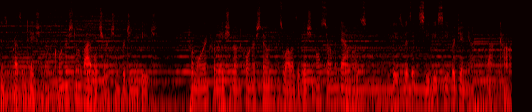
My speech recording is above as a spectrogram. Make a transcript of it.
is a presentation of Cornerstone Bible Church in Virginia Beach. For more information on Cornerstone, as well as additional sermon downloads, please visit cbcvirginia.com.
